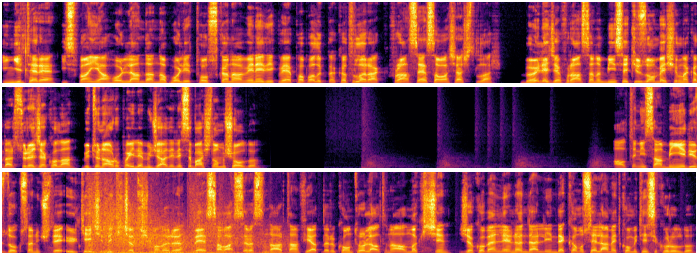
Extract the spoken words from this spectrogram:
İngiltere, İspanya, Hollanda, Napoli, Toskana, Venedik ve Papalık'ta katılarak Fransa'ya savaş açtılar. Böylece Fransa'nın 1815 yılına kadar sürecek olan bütün Avrupa ile mücadelesi başlamış oldu. 6 Nisan 1793'te ülke içindeki çatışmaları ve savaş sırasında artan fiyatları kontrol altına almak için Jacobenlerin önderliğinde Kamu Selamet Komitesi kuruldu.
